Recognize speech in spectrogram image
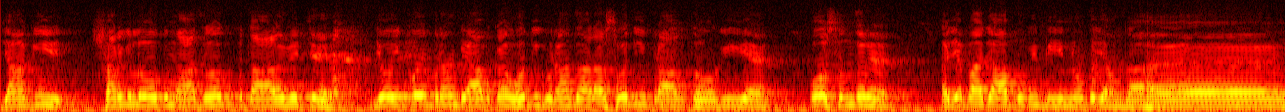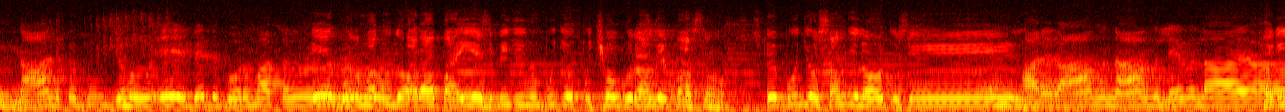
ਜਾਂ ਕਿ ਸਰਗ ਲੋਕ ਮਾਤ ਲੋਕ ਪਤਾਲ ਵਿੱਚ ਜੋ ਇੱਕੋ ਹੀ ਬ੍ਰਹਮ ਵਿਆਪਕ ਹੈ ਉਹ ਦੀ ਗੁਰਾਂ ਦੁਆਰਾ ਸੋਝੀ ਪ੍ਰਾਪਤ ਹੋ ਗਈ ਹੈ। ਉਹ ਸੁੰਦਰ ਅਜਪਾ ਜਾਪ ਰੂਪੀ ਬੀਨ ਨੂੰ ਵਜਾਉਂਦਾ ਹੈ। ਨਾਨਕ ਬੂਝੋ ਇਹ ਵਿਦ ਗੁਰਮਤ। ਇਹ ਗੁਰਮਤਿ ਦੁਆਰਾ ਭਾਈ ਇਸ ਬੀਜੀ ਨੂੰ ਬੁੱਝੋ ਪੁੱਛੋ ਗੁਰਾਂ ਦੇ ਪਾਸੋਂ। ਤੇ ਬੁੱਝੋ ਸਮਝ ਲਓ ਤੁਸੀਂ। ਹਰ ਰਾਮ ਨਾਮ ਲਿਵ ਲਾਇਆ। ਹਰੀ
